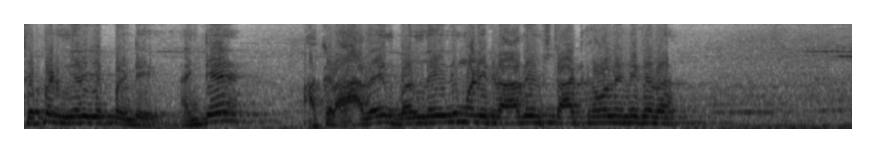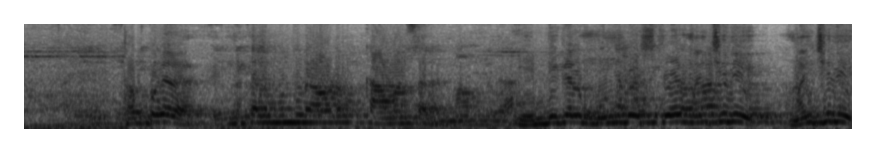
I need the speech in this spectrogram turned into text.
చెప్పండి మీరే చెప్పండి. అంటే అక్కడ ఆదాయం బంద్ అయింది మరి ఇక్కడ ఆదాయం స్టార్ట్ కావాలండి కదా. తప్పు కదా. ఎన్నికల ముందు రావడం కామన్ సార్ ఎన్నికల ముందు వస్తే మంచిది మంచిది.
